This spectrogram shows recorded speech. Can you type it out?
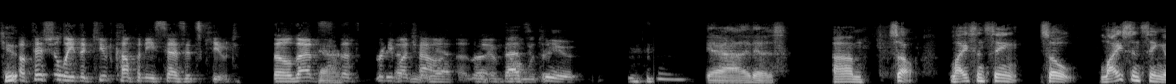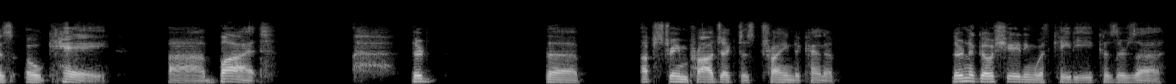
cute. Officially, the cute company says it's cute. So that's Yeah. that's pretty much how Yeah, uh, that's with it. cute. Yeah, it is. Um, so licensing, so licensing is okay, uh, but they're the upstream project is trying to kind of they're negotiating with KDE because there's a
